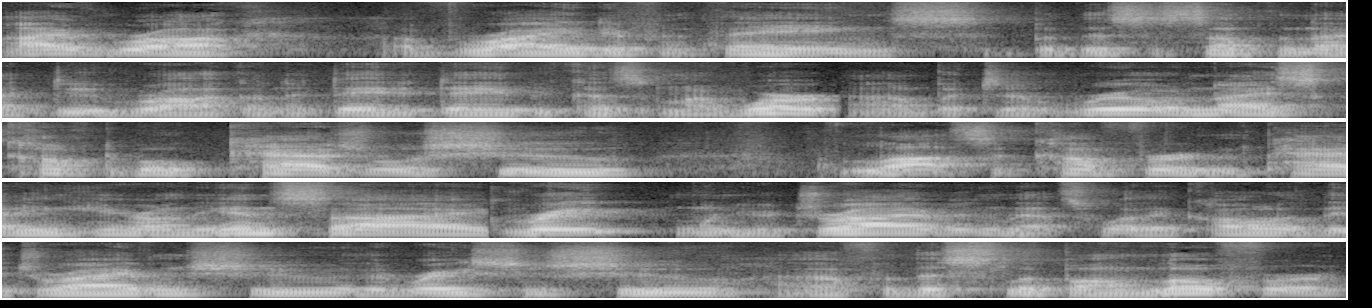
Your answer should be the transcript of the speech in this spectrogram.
I rock a variety of different things, but this is something I do rock on a day-to-day -day because of my work. Uh, but a real nice, comfortable, casual shoe Lots of comfort and padding here on the inside. Great when you're driving. That's why they call it the driving shoe, the racing shoe uh, for this slip-on loafer.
